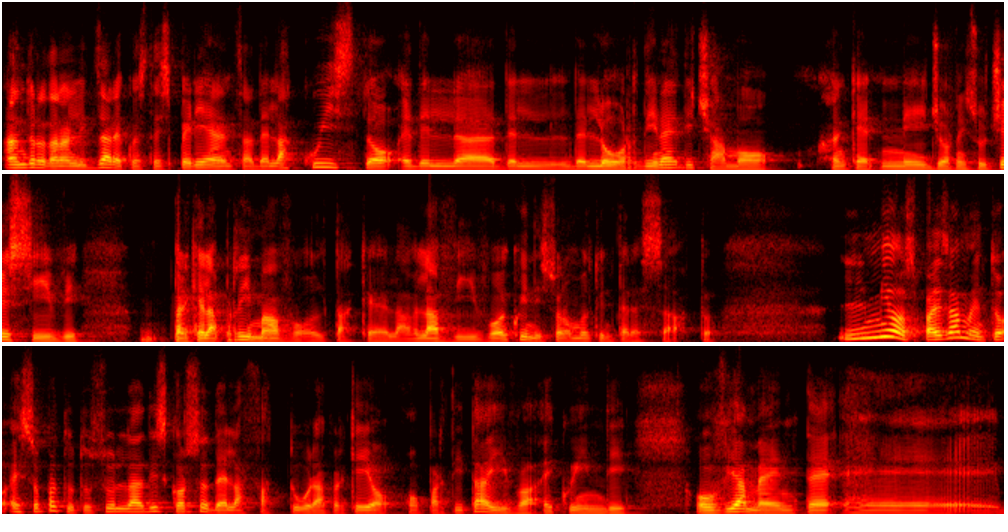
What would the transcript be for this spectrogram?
andrò ad analizzare questa esperienza dell'acquisto e del, del, dell'ordine, diciamo anche nei giorni successivi, perché è la prima volta che la, la vivo e quindi sono molto interessato. Il mio spaesamento è soprattutto sul discorso della fattura, perché io ho partita IVA e quindi ovviamente eh,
